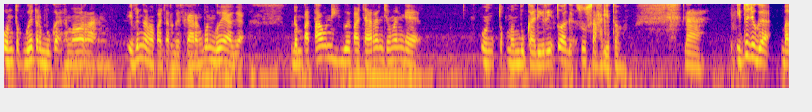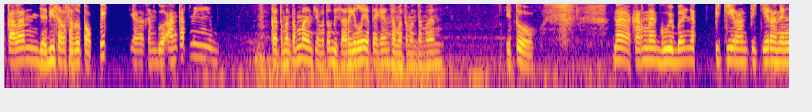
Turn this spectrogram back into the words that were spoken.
untuk gue terbuka sama orang. Even sama pacar gue sekarang pun gue agak udah empat tahun nih gue pacaran cuman kayak untuk membuka diri itu agak susah gitu. Nah itu juga bakalan jadi salah satu topik yang akan gue angkat nih ke teman-teman. Siapa tahu bisa relate ya kan sama teman-teman itu. Nah karena gue banyak pikiran-pikiran yang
